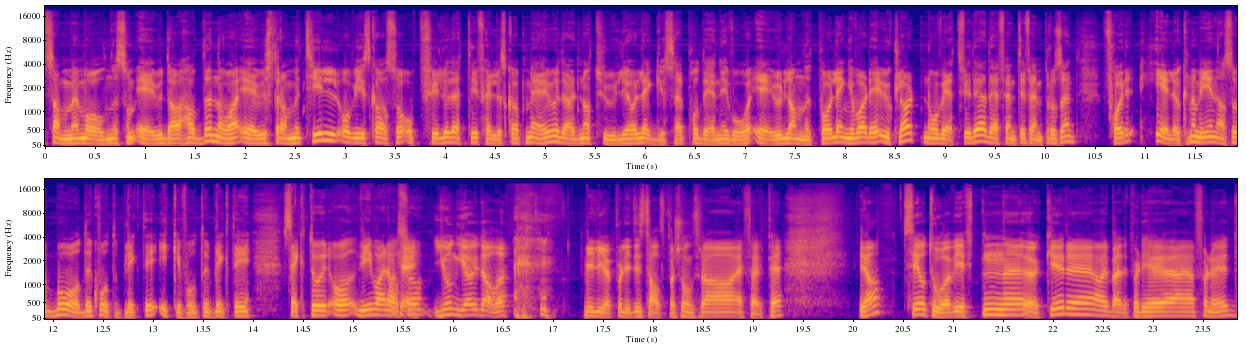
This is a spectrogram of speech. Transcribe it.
samme målene som EU da hadde. Nå har EU strammet til, og vi skal altså oppfylle dette i fellesskap med EU. Det er det naturlig å legge seg på det nivået EU landet på. Lenge var det uklart, nå vet vi det. Det er 55 for hele økonomien. Altså både kvotepliktig, ikke-kvotepliktig sektor. Og vi var okay. altså Jon Georg Dale, miljøpolitisk talsperson fra Frp. Ja, CO2-avgiften øker. Arbeiderpartiet er fornøyd.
